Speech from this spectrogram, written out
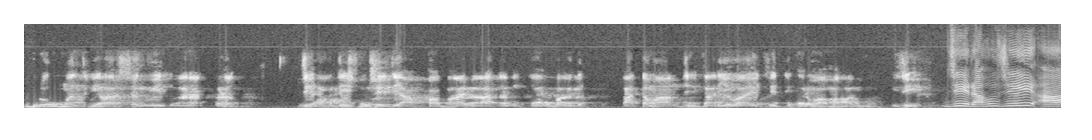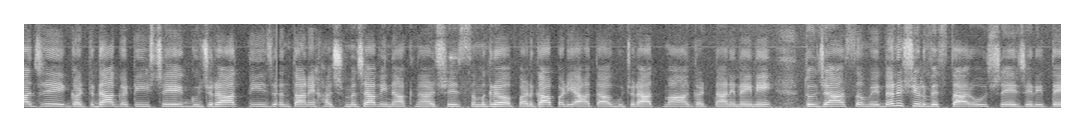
ગૃહમંત્રી હર્ષ સંઘવી દ્વારા કડક જે આદેશો છે તે આપવામાં આવ્યા હતા અને ત્યારબાદ આ તમામ જે કાર્યવાહી છે તે કરવામાં આવી હતી. જી. રાહુલજી, આ જે ઘટના ઘટી છે, ગુજરાતની જનતાને હચમચાવી નાખનાર છે, સમગ્ર પડઘા પડ્યા હતા ગુજરાતમાં આ ઘટનાને લઈને. તો જ્યાં સંવેદનશીલ વિસ્તારો છે, જે રીતે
